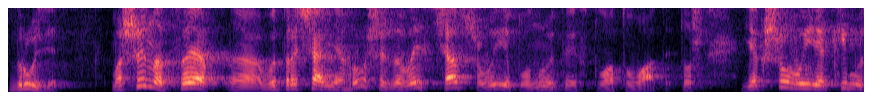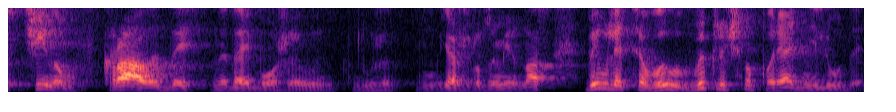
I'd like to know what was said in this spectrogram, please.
Друзі. Машина це е, витрачання грошей за весь час, що ви її плануєте експлуатувати. Тож, якщо ви якимось чином вкрали десь, не дай Боже, ви дуже, я ж розумію, нас дивляться ви, виключно порядні люди.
